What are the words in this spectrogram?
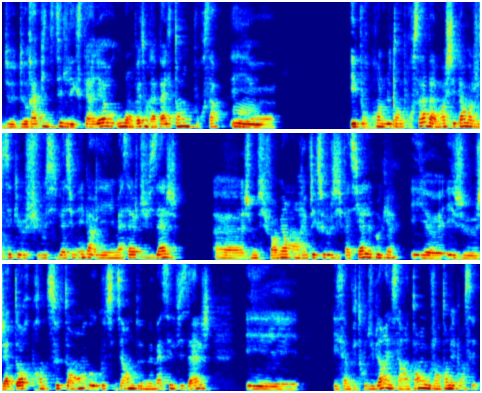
de, de rapidité de l'extérieur où en fait on n'a pas le temps pour ça. Et, Mm. euh, et pour prendre le temps pour ça, bah moi je sais pas, moi je sais que je suis aussi passionnée par les massages du visage. Euh, je me suis formée en réflexologie faciale Ok. et, euh, et je j'adore prendre ce temps au quotidien de me masser le visage et et ça me fait trop du bien et c'est un temps où j'entends mes pensées.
